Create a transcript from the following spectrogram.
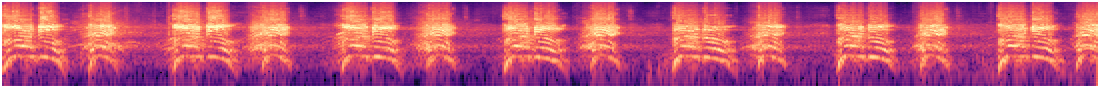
Владу геть! Владу геть! Владу геть! Владу геть! Владу геть! Владу геть! Владу геть!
